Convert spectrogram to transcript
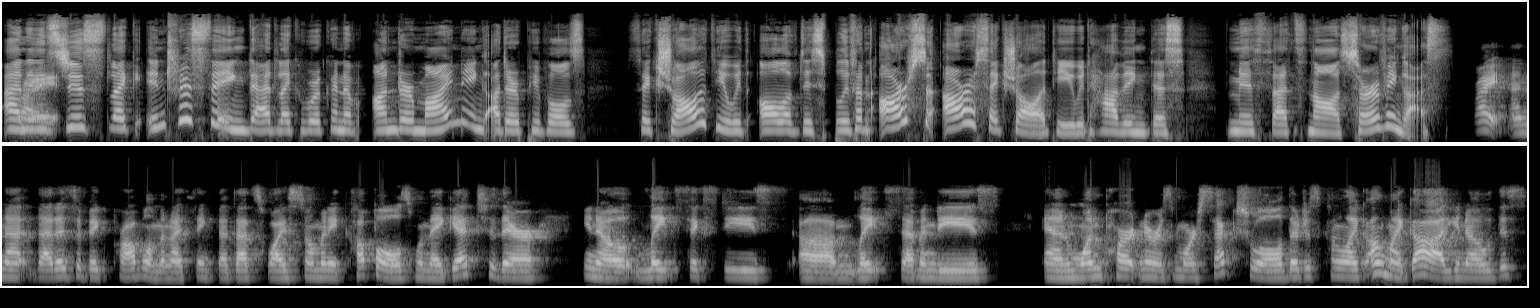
and right. it's just like interesting that like we're kind of undermining other people's sexuality with all of this belief and our our sexuality with having this myth that's not serving us right and that that is a big problem and i think that that's why so many couples when they get to their you know late 60s um, late 70s and one partner is more sexual they're just kind of like oh my god you know this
